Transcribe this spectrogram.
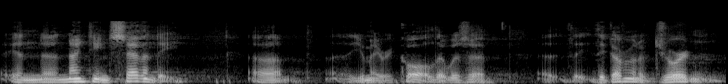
In uh, 1970, um, you may recall, there was a, uh, the, the, government of Jordan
